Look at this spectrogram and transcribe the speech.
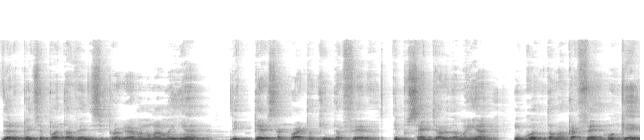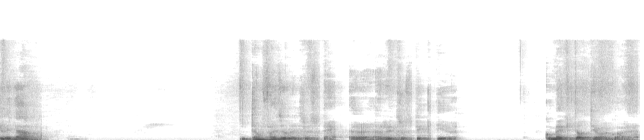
De repente você pode estar vendo esse programa numa manhã de terça, quarta ou quinta-feira, tipo sete horas da manhã, enquanto toma café. Ok, legal. Então faz a, a retrospectiva. Como é que está o teu agora?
